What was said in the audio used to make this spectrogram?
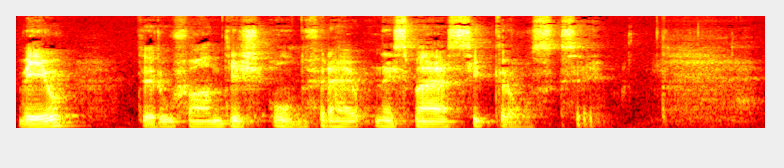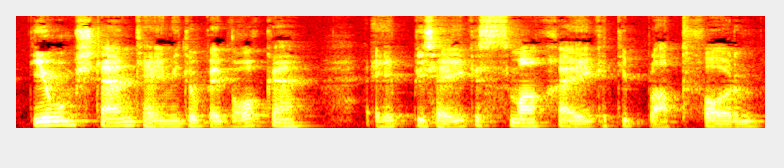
weil der Aufwand ist unverhältnismäßig groß war. Die Umstände haben mich bewogen, etwas Eigenes zu machen, eine eigene Plattform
